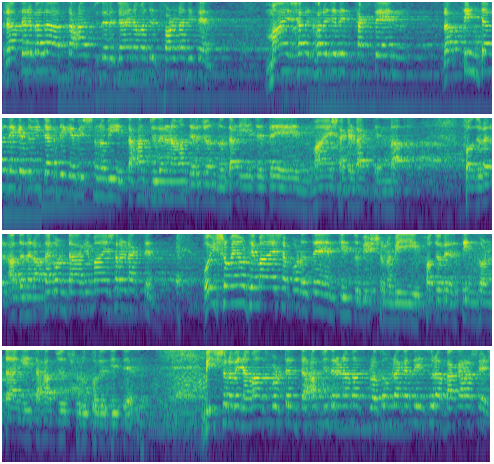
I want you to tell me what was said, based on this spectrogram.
রাতের বেলা তাহাজ্জুদের যায় নামাজে ধর্ণা দিতেন। মায়েশার ঘরে যেদিন থাকতেন, রাত তিনটার দিকে, দুইটার দিকে বিশ্বনবী তাহাজ্জুদের নামাজের জন্য দাঁড়িয়ে যেতেন। মায়েশাকে ডাকতেন না। ফজরের আজানের আধা ঘণ্টা আগে মায়েশারে ডাকতেন। ওই সময় উঠে মায়েশা পড়তেন, কিন্তু বিশ্বনবী ফজরের তিন ঘণ্টা আগে তাহাজ্জুদ শুরু করে দিতেন। বিশ্বনবী নামাজ পড়তেন, তাহাজ্জুদের নামাজ প্রথম রাকাতেই সূরা বাকারা শেষ।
